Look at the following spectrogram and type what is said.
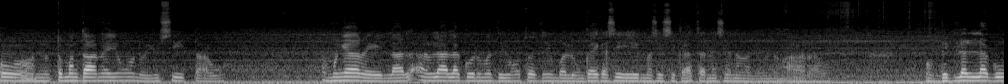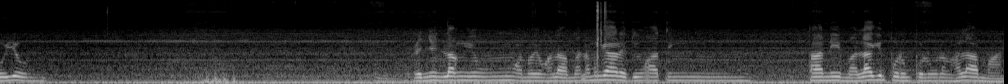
ko, tumanda na yung ano, yung sitaw, ang mangyari, lal ang lalago naman doon yung katulad ng balunggay kasi masisikatan na siya ng, ano, ng araw. O biglang lago yun. Ganyan lang yung ano yung halaman. Ang mangyari yung ating taniman, laging punong-puno ng halaman.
